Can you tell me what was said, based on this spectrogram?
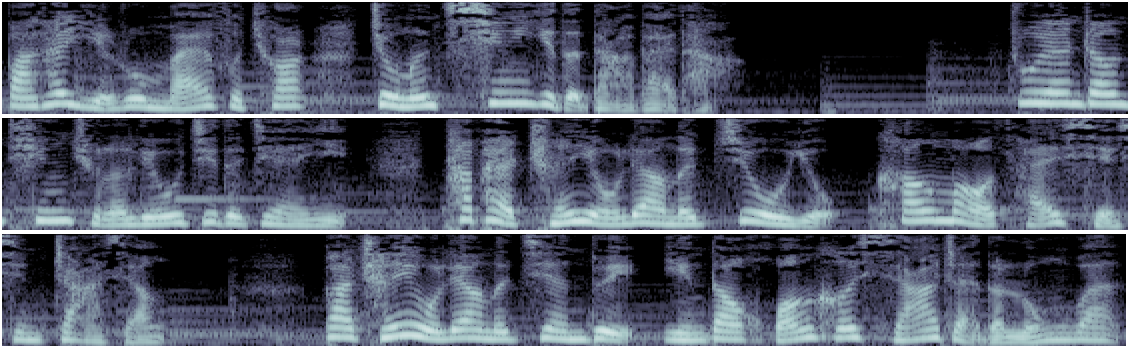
把他引入埋伏圈，就能轻易的打败他。”朱元璋听取了刘基的建议，他派陈友谅的旧友康茂才写信诈降。把陈友谅的舰队引到黄河狭窄的龙湾，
